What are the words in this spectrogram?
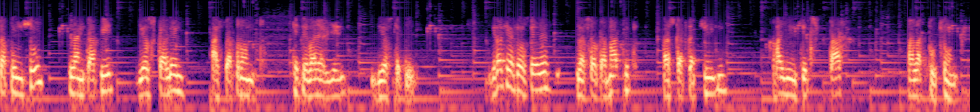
Tapunzú, Tlancapit, Dios Calem, hasta pronto. Que te vaya bien, Dios te cuide. Gracias a ustedes, la Socamatic, Ascatcachini, Halvin Sixtag, Palakpuchun.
